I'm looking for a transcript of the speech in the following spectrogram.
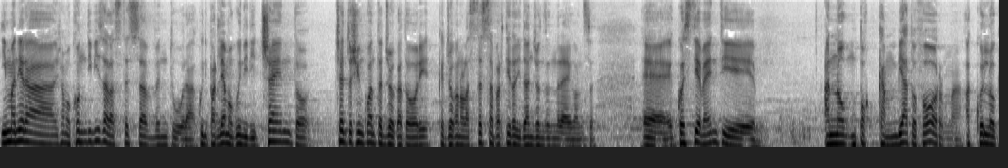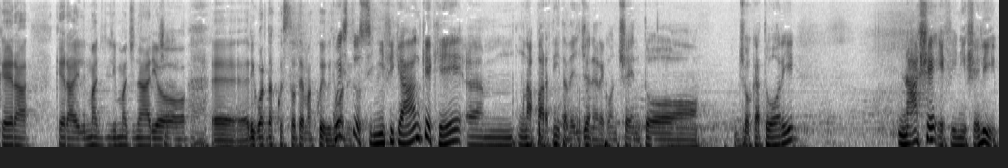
in maniera diciamo, condivisa la stessa avventura. Quindi parliamo quindi di 100, 150 giocatori che giocano la stessa partita di Dungeons and Dragons. Eh, questi eventi hanno un po' cambiato forma a quello che era, che era l'immaginario certo. eh, riguardo a questo tema qui. Quindi questo guarda... significa anche che um, una partita del genere con 100 giocatori nasce e finisce lì.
